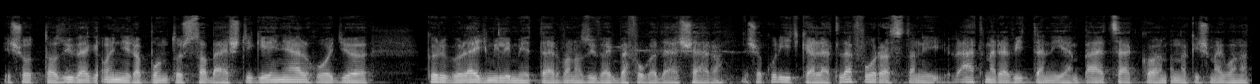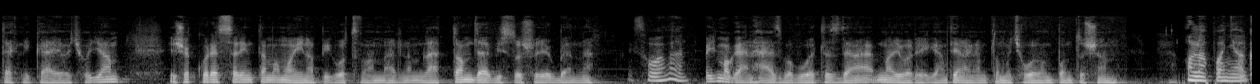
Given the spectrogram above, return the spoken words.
és ott az üveg annyira pontos szabást igényel, hogy körülbelül egy milliméter van az üveg befogadására. És akkor így kellett leforrasztani, átmerevíteni ilyen pálcákkal, annak is megvan a technikája, hogy hogyan, és akkor ez szerintem a mai napig ott van, már nem láttam, de biztos vagyok benne. Ez hol van? Egy magánházba volt ez, de nagyon régen. Tényleg nem tudom, hogy hol van pontosan. Alapanyag.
